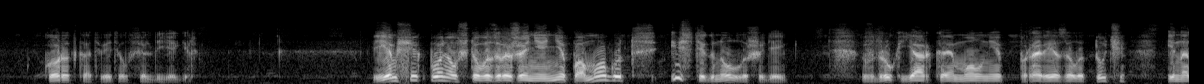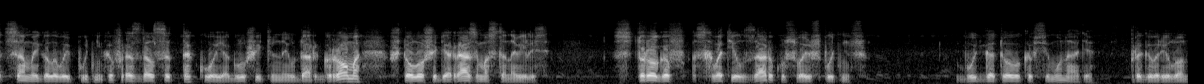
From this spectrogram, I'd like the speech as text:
— коротко ответил фельдъегерь. Ямщик понял, что возражения не помогут, и стегнул лошадей. Вдруг яркая молния прорезала тучи, и над самой головой путников раздался такой оглушительный удар грома, что лошади разом остановились. Строгов схватил за руку свою спутницу. «Будь готова ко всему, Надя», — проговорил он.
